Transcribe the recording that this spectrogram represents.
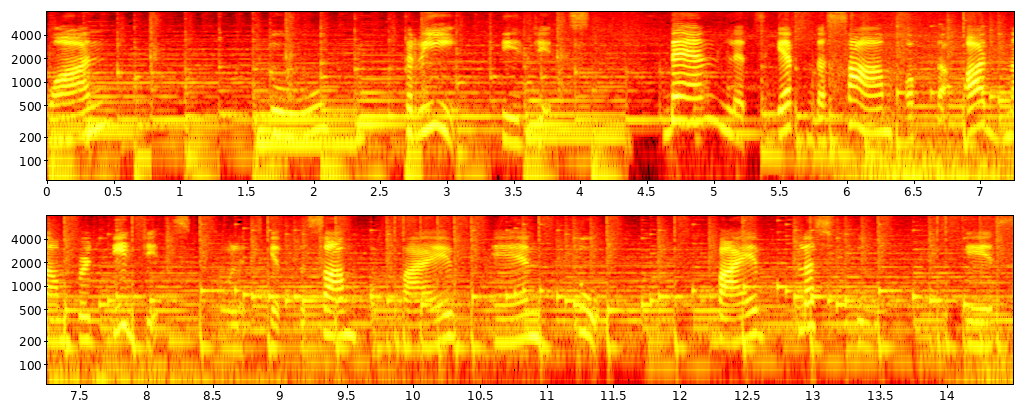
1, 2, 3 digits. Then, let's get the sum of the odd number digits. So, let's get the sum of 5 and 2. 5 plus 2 is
